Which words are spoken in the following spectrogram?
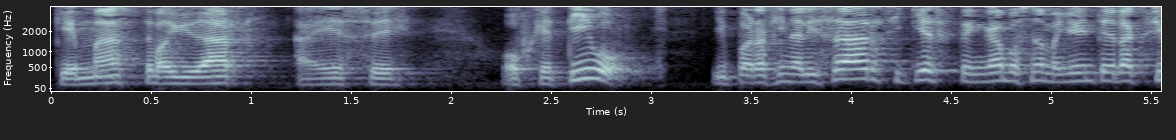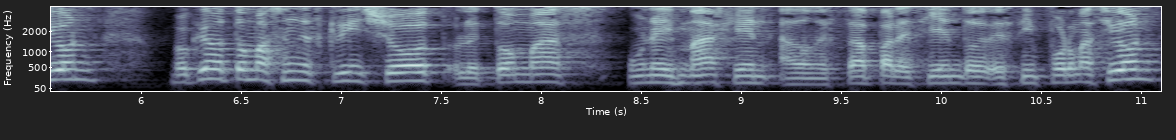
que más te va a ayudar a ese objetivo. Y para finalizar, si quieres que tengamos una mayor interacción, ¿por qué no tomas un screenshot o le tomas una imagen a donde está apareciendo esta información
